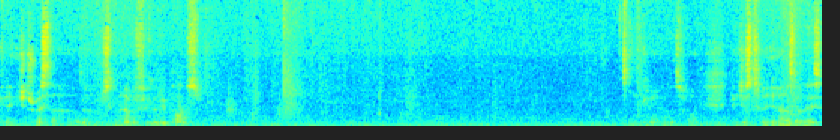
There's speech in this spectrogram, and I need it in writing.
Okay, just rest that hand down. I'm just going to have a feel of your pulse. Okay, that's fine. If you just turn your hands like this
